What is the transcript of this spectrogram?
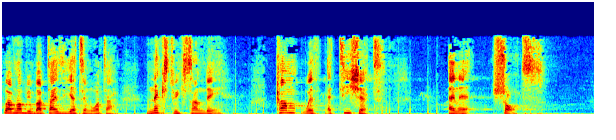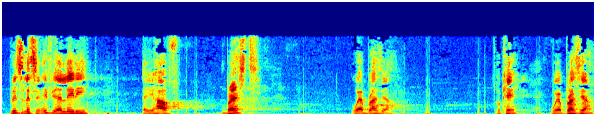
who have not been baptized yet in water, next week Sunday, come with a t-shirt and a shorts. Please listen, if you're a lady and you have breast, wear brazier. Okay? Wear brazier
